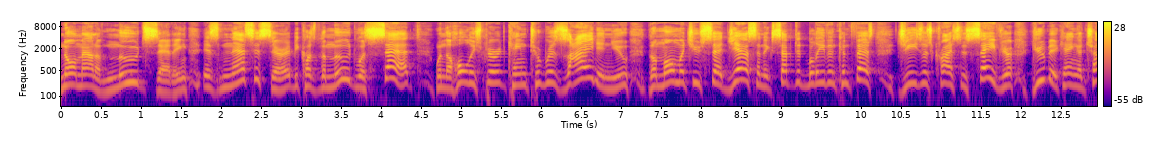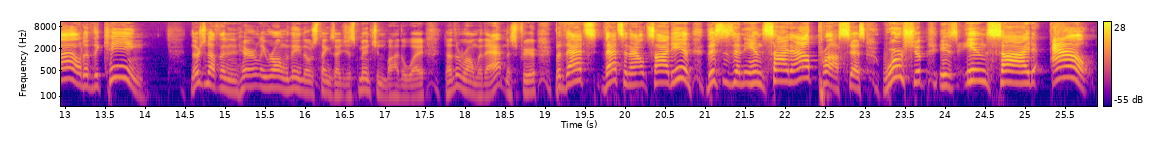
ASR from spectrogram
no amount of mood setting is necessary because the mood was set when the Holy Spirit came to reside in you the moment you said yes and accepted, believed, and confessed Jesus Christ as Savior, you became a child of the King. There's nothing inherently wrong with any of those things I just mentioned, by the way. Nothing wrong with atmosphere, but that's that's an outside in. This is an inside out process. Worship is inside out,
